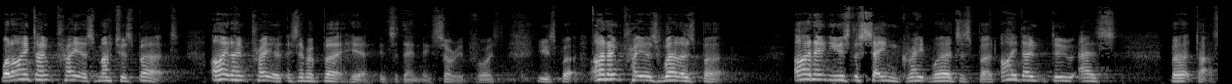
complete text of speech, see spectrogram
Well, I don't pray as much as Bert. I don't pray. Is there a Bert here, incidentally? Sorry, before I use Bert. I don't pray as well as Bert. I don't use the same great words as Bert. I don't do as Bert does.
